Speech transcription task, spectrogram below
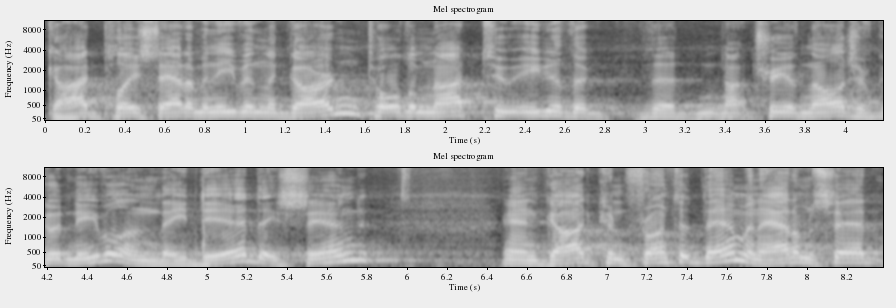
God placed Adam and Eve in the garden, told them not to eat of the, the not tree of knowledge of good and evil, and they did. They sinned. And God confronted them, and Adam said,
